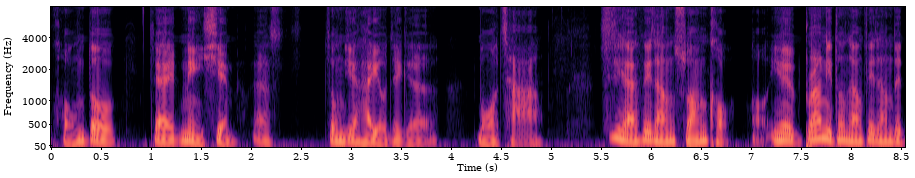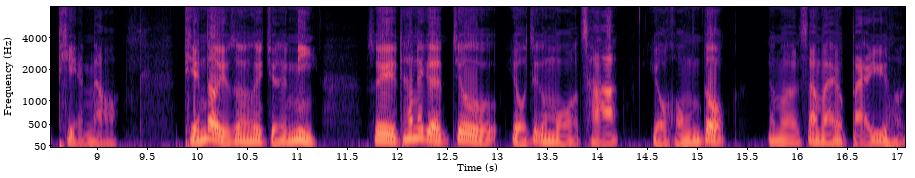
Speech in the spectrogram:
红豆在内馅，呃，中间还有这个抹茶，吃起来非常爽口哦。因为 brownie 通常非常的甜呐，甜到有时候会觉得腻，所以它那个就有这个抹茶，有红豆。那么上面还有白玉哈，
